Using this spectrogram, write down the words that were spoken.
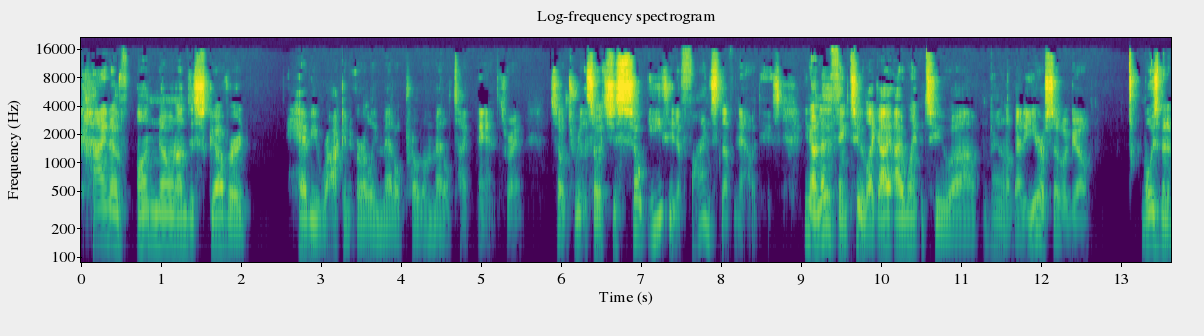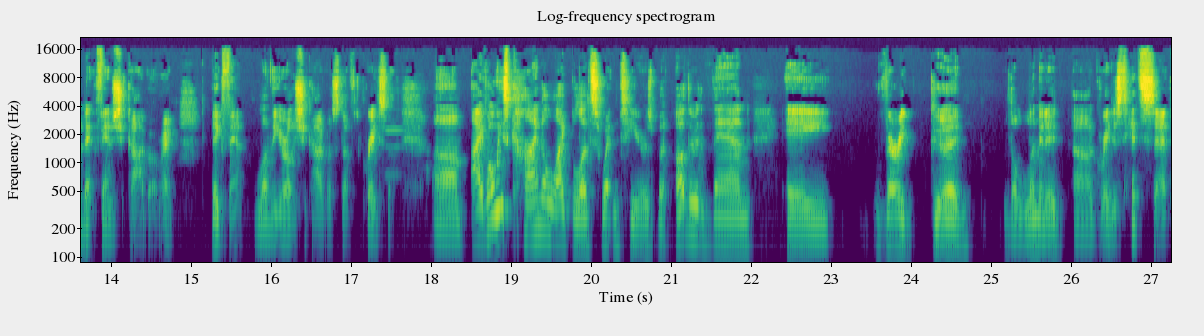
kind of unknown, undiscovered, heavy rock and early metal, proto metal type bands, right? So it's really so it's just so easy to find stuff nowadays. You know, another thing too, like I, I went into uh, I don't know about a year or so ago. I've always been a fan of Chicago, right? Big fan. Love the early Chicago stuff. Great stuff. Um, I've always kind of liked Blood, Sweat, and Tears, but other than a very good, the limited uh, greatest hits set,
